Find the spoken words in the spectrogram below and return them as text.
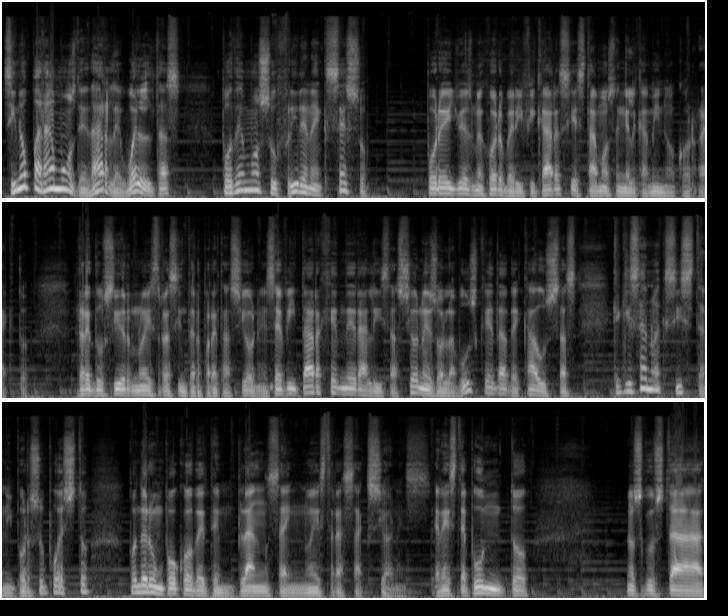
si no paramos de darle vueltas, podemos sufrir en exceso por ello es mejor verificar si estamos en el camino correcto, reducir nuestras interpretaciones, evitar generalizaciones o la búsqueda de causas que quizá no existan y por supuesto poner un poco de templanza en nuestras acciones. En este punto, nos, gusta,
